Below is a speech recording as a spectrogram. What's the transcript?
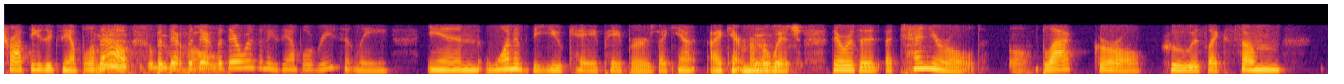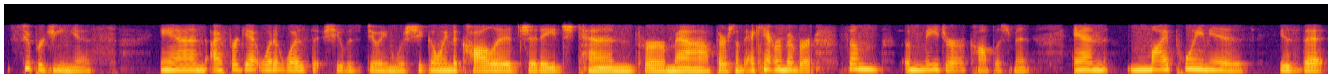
trot these examples I mean, out. But there, but there, but there was an example recently in one of the UK papers. I can't, I can't remember Yes. which. There was a a ten year old Oh. black girl who is like some super genius and I forget what it was that she was doing. Was she going to college at age 10 for math or something? I can't remember. Some a major accomplishment. And my point is is that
